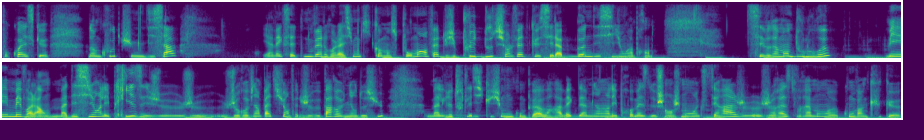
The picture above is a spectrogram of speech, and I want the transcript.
Pourquoi est-ce que d'un coup tu me dis ça? Et avec cette nouvelle relation qui commence pour moi, en fait, j'ai plus de doute sur le fait que c'est la bonne décision à prendre. C'est vraiment douloureux, mais, voilà, ma décision elle est prise et je, je, je reviens pas dessus en fait. Je veux pas revenir dessus. Malgré toutes les discussions qu'on peut avoir avec Damien, les promesses de changement, etc., je, je reste vraiment euh, convaincue que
